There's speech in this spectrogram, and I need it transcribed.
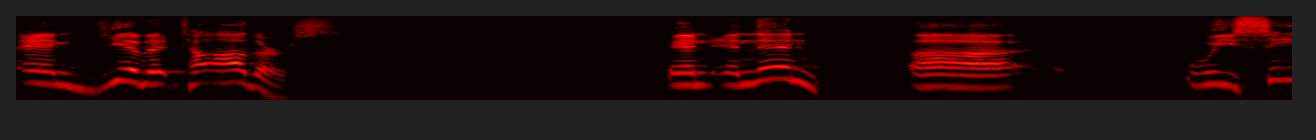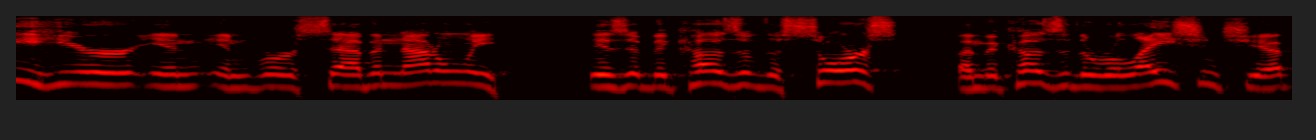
and give it to others. And, and then uh, we see here in, in verse 7 not only is it because of the source and because of the relationship,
